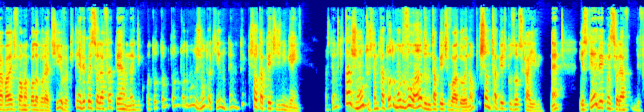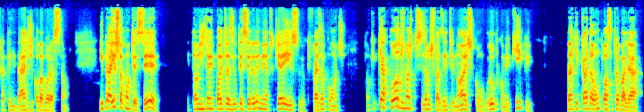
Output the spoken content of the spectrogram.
trabalha de forma colaborativa, que tem a ver com esse olhar fraterno, né? De pô, todo, todo, todo mundo junto aqui, não tem, não tem que puxar o tapete de ninguém. Nós temos que estar juntos, temos que estar todo mundo voando no tapete voador, não puxando o tapete para os outros caírem. Né? Isso tem a ver com esse olhar de fraternidade, de colaboração. E para isso acontecer, então a gente também pode trazer o terceiro elemento, que é isso, o que faz a ponte. Então, que, que acordos nós precisamos fazer entre nós, como grupo, como equipe, para que cada um possa trabalhar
